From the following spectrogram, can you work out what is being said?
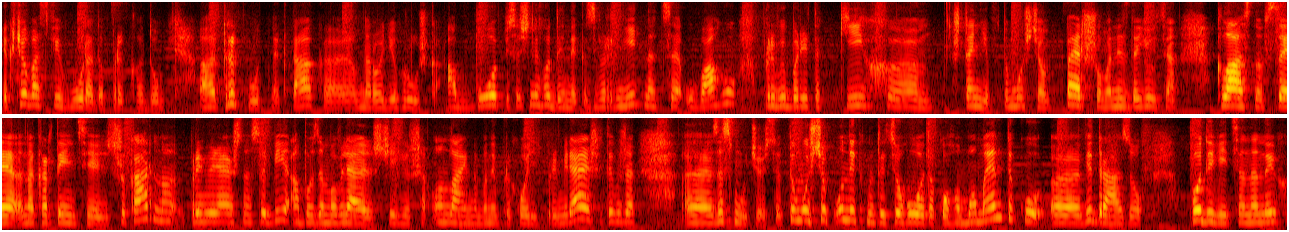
Якщо у вас фігура, до прикладу, трикутник, так е, в народі грушка, або пісочний годинник, зверніть на це увагу при виборі таких е, штанів, тому що першу вони здаються класно, все на картинці шикарно. Приміряєш на собі або замовляєш ще гірше онлайн. Вони приходять, приміряєш, і ти вже е, засмучуєшся. Тому щоб уникнути цього такого моментику, е, відразу. Подивіться на них,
